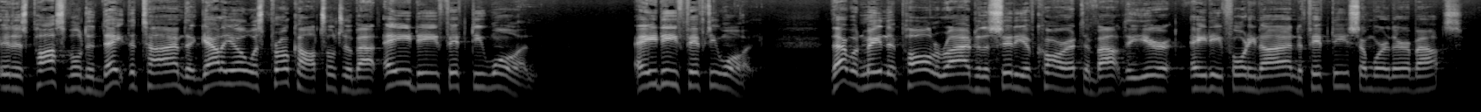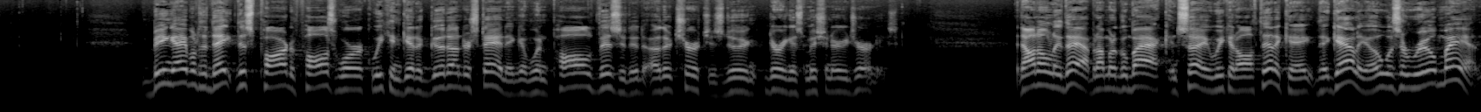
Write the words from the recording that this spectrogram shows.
it is possible to date the time that Gallio was proconsul to about AD 51. AD 51. That would mean that Paul arrived in the city of Corinth about the year AD 49 to 50, somewhere thereabouts. Being able to date this part of Paul's work, we can get a good understanding of when Paul visited other churches during, during his missionary journeys. not only that, but I'm going to go back and say we can authenticate that Gallio was a real man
